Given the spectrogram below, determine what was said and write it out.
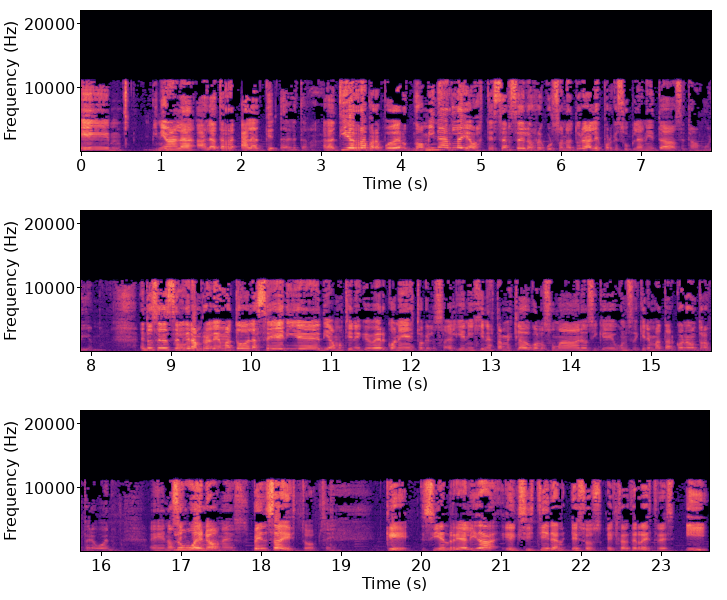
eh, vinieron a la, a la, terra- a, la, a la a la Tierra para poder dominarla y abastecerse de los recursos naturales porque su planeta se estaba muriendo. Entonces el gran problema, toda la serie, digamos, tiene que ver con esto, que los alienígenas están mezclados con los humanos y que unos se quieren matar con otros, pero bueno, eh, no se Lo bueno, pensá esto. sí. que si en realidad existieran esos extraterrestres y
